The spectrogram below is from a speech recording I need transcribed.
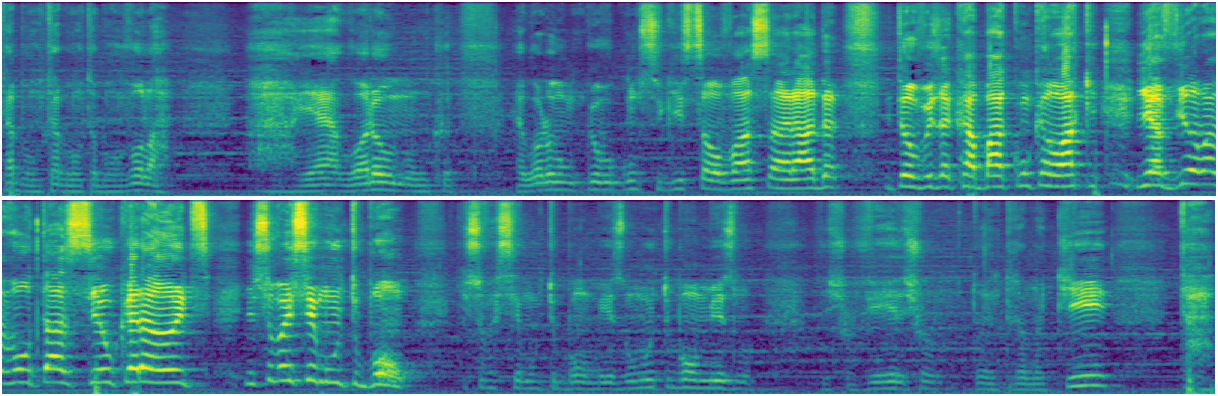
Tá bom, tá bom, tá bom. Vou lá. Ah, é agora ou nunca. Agora eu vou conseguir salvar a Sarada e talvez acabar com o Kawaki e a vila vai voltar a ser o que era antes. Isso vai ser muito bom. Isso vai ser muito bom mesmo, muito bom mesmo. Deixa eu ver, deixa eu... Tô entrando aqui. Tá,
